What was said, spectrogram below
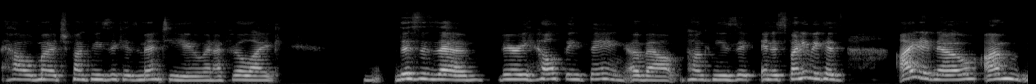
how much punk music has meant to you and i feel like this is a very healthy thing about punk music. And it's funny because i didn't know. I'm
